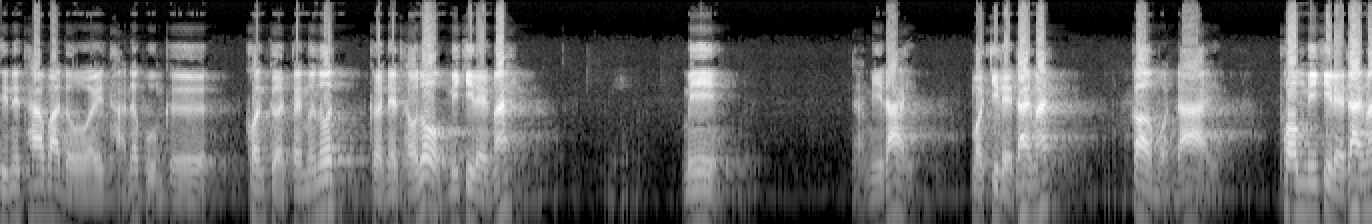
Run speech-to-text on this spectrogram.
ทีนี้ถ้าว่าโดยฐานภูมิคือ คนเกิดเป็นมนุษย์ เกิดในแถวโลกมีกิเลสไหมมีนะมีได้ หมดกิเลสได้ไหมก็หมดได้ พรหมมีกิเลสได้ไหม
